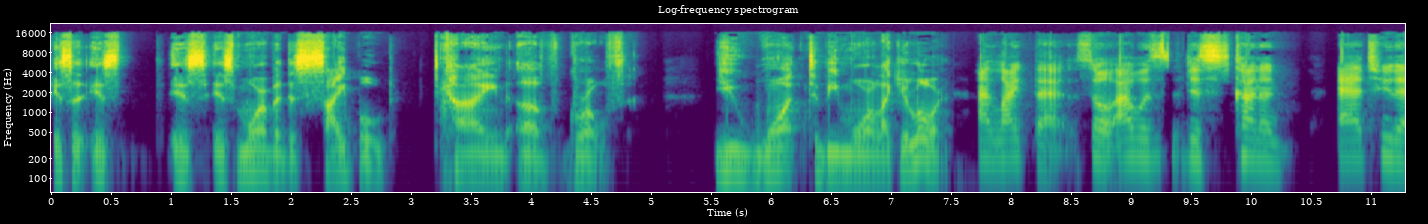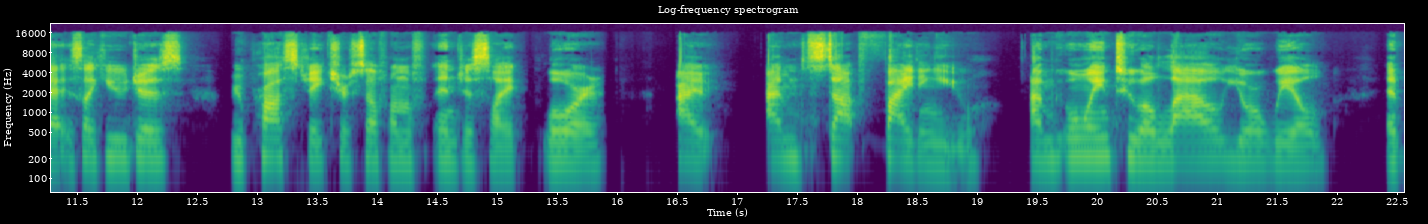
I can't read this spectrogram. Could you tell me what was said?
It's a is is is more of a discipled kind of growth. You want to be more like your Lord. I like that. So I was just kind of add to that. It's like you just you prostrate yourself on the, and just like Lord, I I'm stop fighting you. I'm going to allow your will. And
